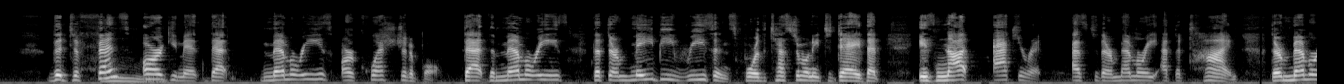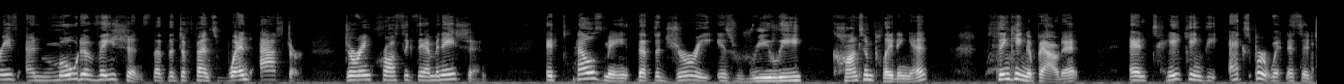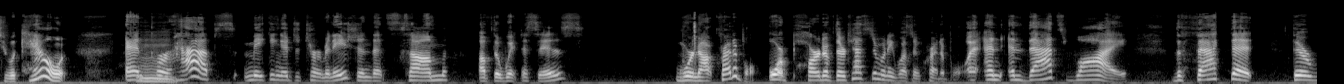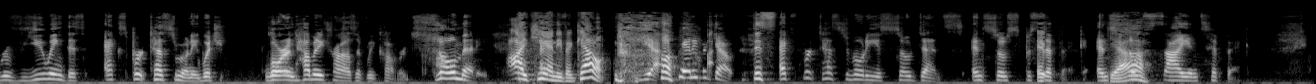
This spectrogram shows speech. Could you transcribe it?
the defense hmm. argument that memories are questionable, that the memories, that there may be reasons for the testimony today that is not accurate as to their memory at the time, their memories and motivations that the defense went after during cross examination, it tells me that the jury is really contemplating it, thinking about it, and taking the expert witness into account and Mm. perhaps making a determination that some of the witnesses were not credible or part of their testimony wasn't credible. And and that's why the fact that they're reviewing this expert testimony which lauren how many trials have we covered? So many. I can't even count. yeah can't even count. This- expert testimony is so dense and so specific and yeah. so scientific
